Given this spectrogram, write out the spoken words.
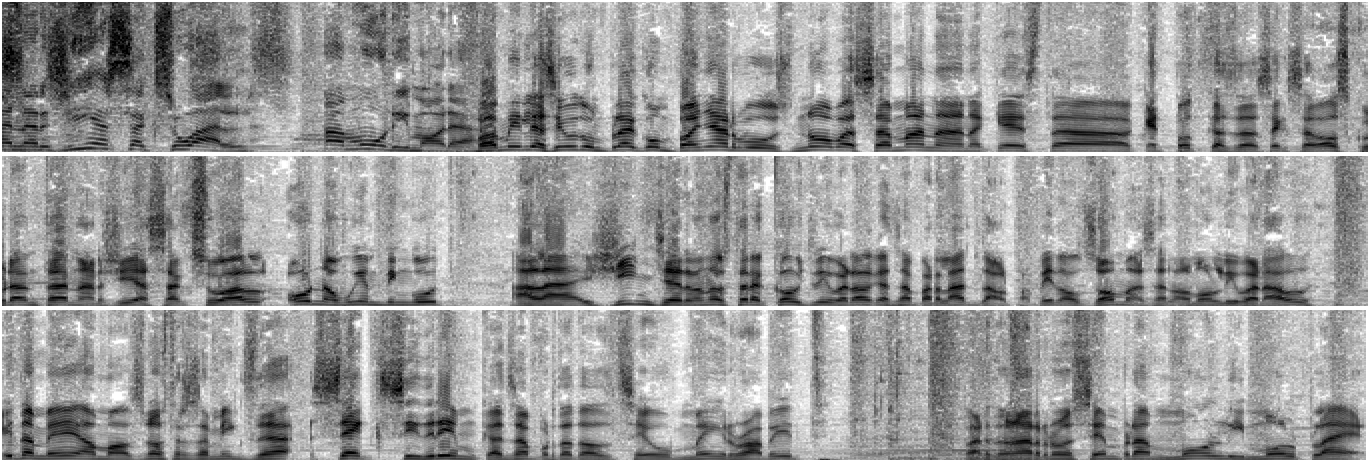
Energia sexual. Amor i mora. Família, ha sigut un plaer acompanyar-vos. Nova setmana en aquesta, aquest podcast de Sexe dels 40, Energia Sexual, on avui hem tingut a la Ginger, la nostra coach liberal, que ens ha parlat del paper dels homes en el món liberal, i també amb els nostres amics de Sexy Dream, que ens han portat el seu May Rabbit per donar-nos sempre molt i molt plaer.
